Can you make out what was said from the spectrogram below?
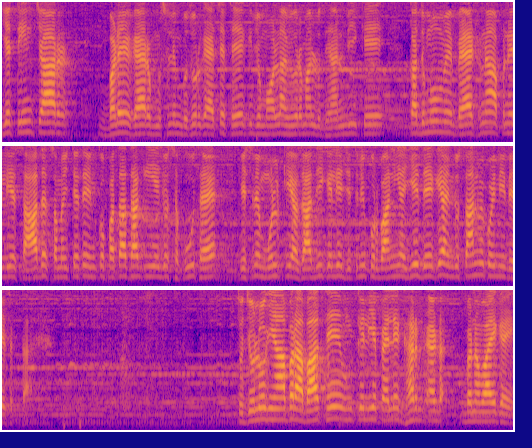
ये तीन चार बड़े गैर मुस्लिम बुज़ुर्ग ऐसे थे कि जो मौलाना हबीबरहमान लुधियानवी के कदमों में बैठना अपने लिए शहादत समझते थे। इनको पता था कि ये जो सपूत है, इसने मुल्क की आज़ादी के लिए जितनी कुर्बानियाँ ये दे गया, हिंदुस्तान में कोई नहीं दे सकता है। तो जो लोग यहाँ पर आबाद थे, उनके लिए पहले घर बनवाए गए।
